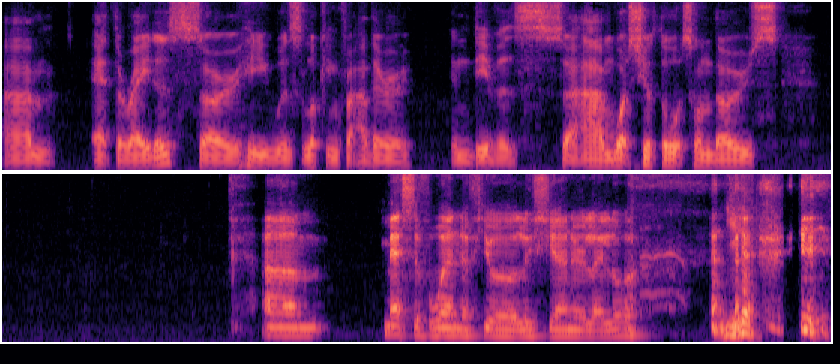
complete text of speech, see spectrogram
um, at the Raiders, so he was looking for other endeavors. So, um, what's your thoughts on those? Um, massive win if you're Luciano Leilua. Yeah. he,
